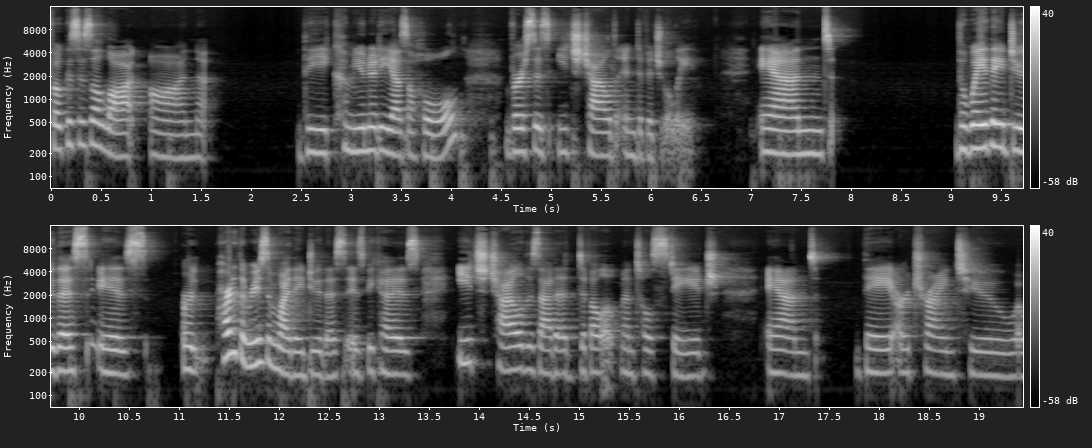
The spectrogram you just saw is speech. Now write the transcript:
focuses a lot on the community as a whole versus each child individually. And the way they do this is or part of the reason why they do this is because each child is at a developmental stage and they are trying to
